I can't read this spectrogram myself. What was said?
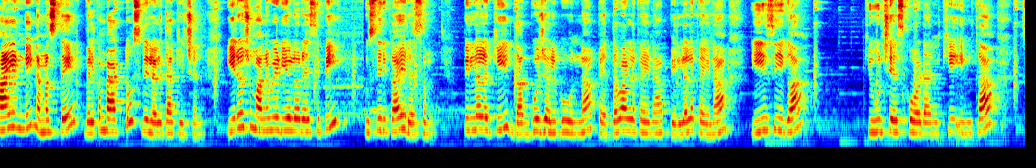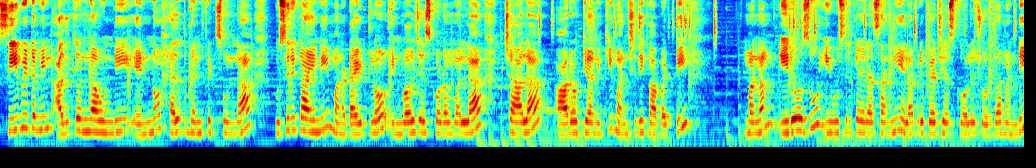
హాయ్ అండి నమస్తే. Welcome back to Shri Lalitha kitchen. ఈరోజు మన వీడియోలో రెసిపీ ఉసిరికాయ రసం. పిల్లలకి దగ్గు జలుబు ఉన్న పెద్దవాళ్ళకైనా పిల్లలకైనా ఈజీగా క్యూర్ చేసుకోవడానికి ఇంకా సి విటమిన్ అధికంగా ఉండి ఎన్నో హెల్త్ బెనిఫిట్స్ ఉన్న ఉసిరికాయని మన డైట్లో ఇన్వాల్వ్ చేసుకోవడం వల్ల చాలా ఆరోగ్యానికి మంచిది కాబట్టి మనం ఈరోజు ఈ ఉసిరికాయ రసాన్ని ఎలా ప్రిపేర్ చేసుకోవాలో చూద్దామండి.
